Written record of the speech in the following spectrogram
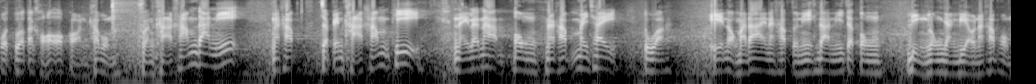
ปลดตัวตะขอออกก่อนครับผมส่วนขาค้ำด้านนี้ นะครับ จะเป็นขาค้ำที่ในระนาบตรงนะครับ ไม่ใช่ตัวเอ็นออกมาได้นะครับ ตัวนี้ด้านนี้จะตรงดิ่งลงอย่างเดียวนะครับผม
